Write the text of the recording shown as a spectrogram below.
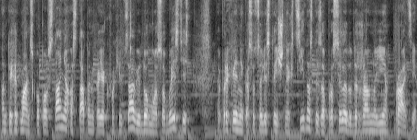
антигетманського повстання Остапенка як фахівця, відому особистість, прихильника соціалістичних цінностей запросили до державної праці.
